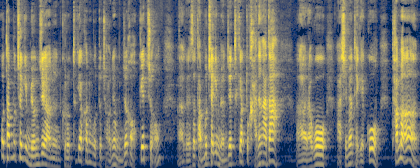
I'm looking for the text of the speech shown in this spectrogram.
어, 담보 책임 면제하는 그런 특약하는 것도 전혀 문제가 없겠죠. 아, 그래서 담보 책임 면제 특약도 가능하다. 라고 아시면 되겠고 다만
